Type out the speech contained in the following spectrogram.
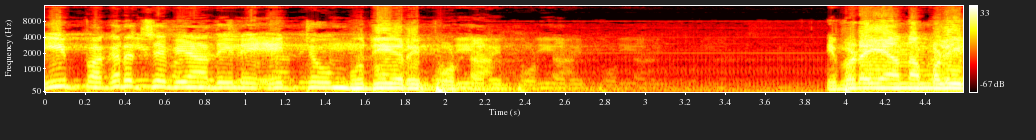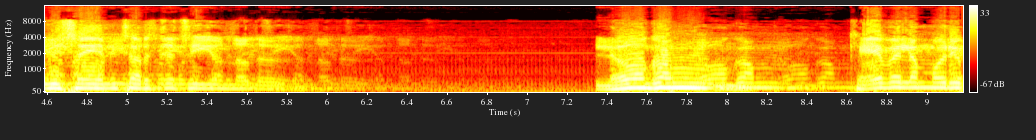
ഈ പകർച്ചവ്യാധിയിലെ ഏറ്റവും പുതിയ റിപ്പോർട്ടാണ്. ഇവിടെയാണ് നമ്മൾ ഈ വിഷയം ചർച്ച ചെയ്യുന്നത്. ലോകം കേവലം ഒരു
